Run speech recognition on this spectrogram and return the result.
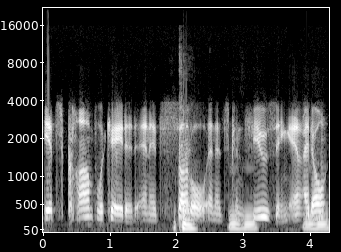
it's complicated and it's subtle okay. and it's mm-hmm. confusing, and mm-hmm. I don't.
